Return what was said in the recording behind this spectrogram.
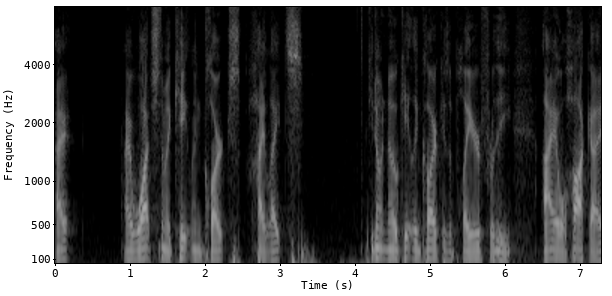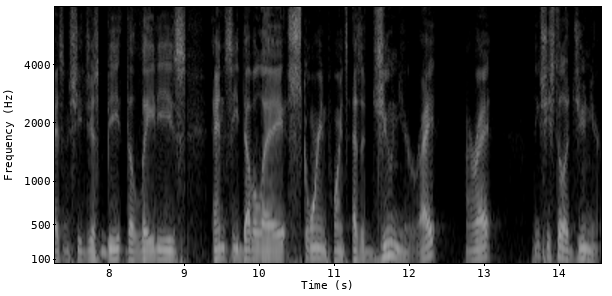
I, I watched some of Caitlin Clark's highlights if you don't know, Caitlin Clark is a player for the Iowa Hawkeyes, and she just beat the ladies' NCAA scoring points as a junior, right? Am I right? I think she's still a junior.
